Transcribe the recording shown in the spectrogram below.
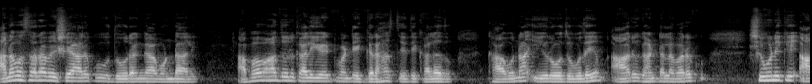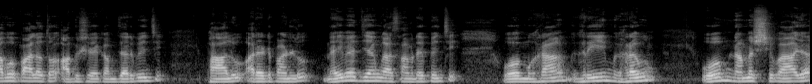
అనవసర విషయాలకు దూరంగా ఉండాలి. అపవాదులు కలిగేటువంటి గ్రహస్థితి కలదు. కావున ఈరోజు ఉదయం ఆరు గంటల వరకు శివునికి ఆవు పాలతో అభిషేకం జరిపించి పాలు అరటిపండ్లు నైవేద్యంగా సమర్పించి ఓం హ్రాం హ్రీం హ్రౌం ఓం నమ శివాయ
